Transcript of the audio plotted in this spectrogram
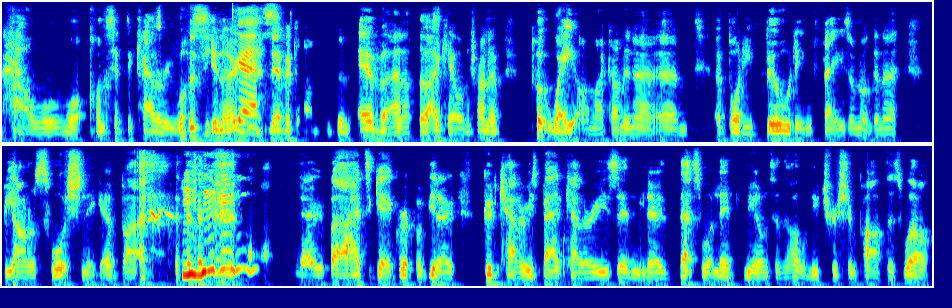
how or what concept of calorie was. You know, yes. never counted them ever. And I thought, okay, well, I'm trying to put weight on, like I'm in a um, a bodybuilding phase. I'm not going to be Arnold Schwarzenegger, but. You know, but I had to get a grip of you know good calories, bad calories, and you know that's what led me onto the whole nutrition path as well.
